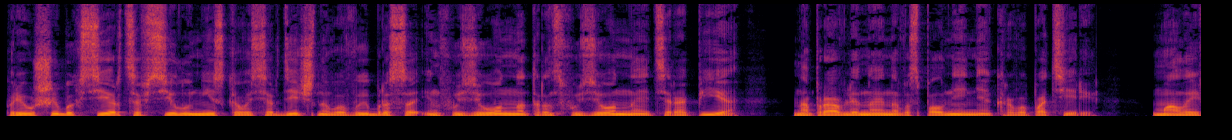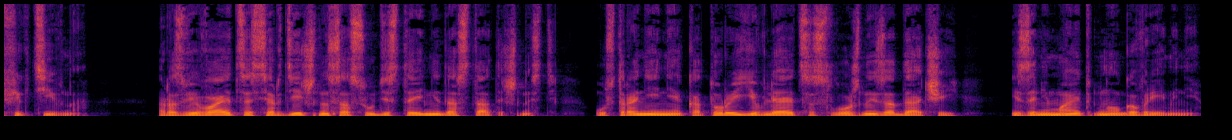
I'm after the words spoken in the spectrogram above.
При ушибах сердца в силу низкого сердечного выброса инфузионно-трансфузионная терапия, направленная на восполнение кровопотери, малоэффективна. Развивается сердечно-сосудистая недостаточность, устранение которой является сложной задачей и занимает много времени.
